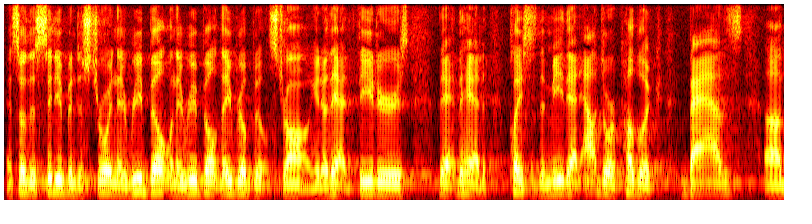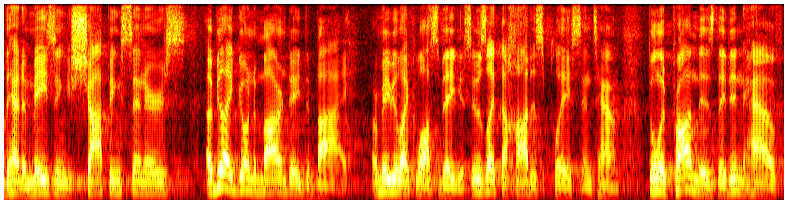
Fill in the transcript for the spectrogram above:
And so the city had been destroyed and they rebuilt. When they rebuilt, they rebuilt strong. You know, they had theaters, they they had places to meet, they had outdoor public baths, uh, they had amazing shopping centers. It'd be like going to modern day Dubai or maybe like Las Vegas. It was like the hottest place in town. The only problem is they didn't have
